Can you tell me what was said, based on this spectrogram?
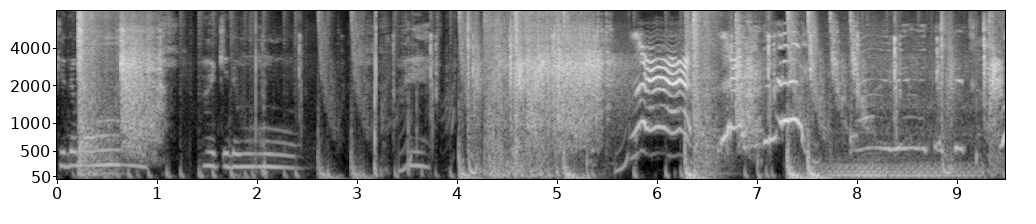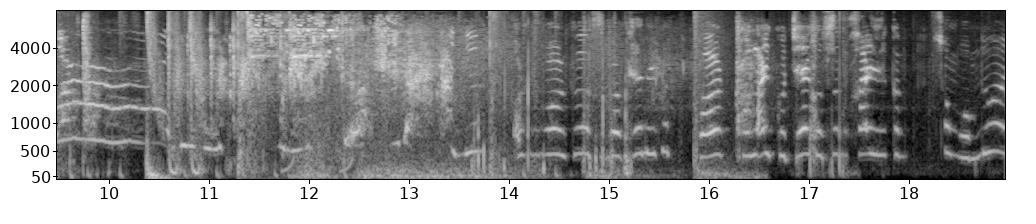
กินแต่ว่ากินแต่ว่าเอาสำหรับแค่นี้ก็ ขอกดไลค์กดแชร์กดซับสไครต์กับช่องผมด้วย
